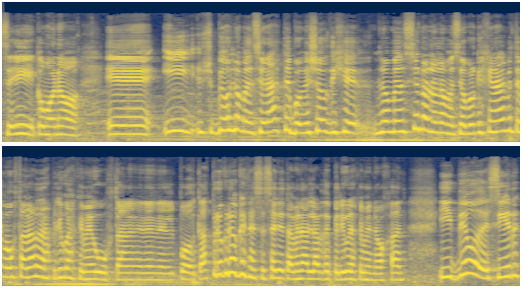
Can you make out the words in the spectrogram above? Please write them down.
Sí, cómo no. Eh, y vos lo mencionaste porque yo dije, ¿lo menciono o no lo menciono? Porque generalmente me gusta hablar de las películas que me gustan en, en el podcast, pero creo que es necesario también hablar de películas que me enojan. Y debo decir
